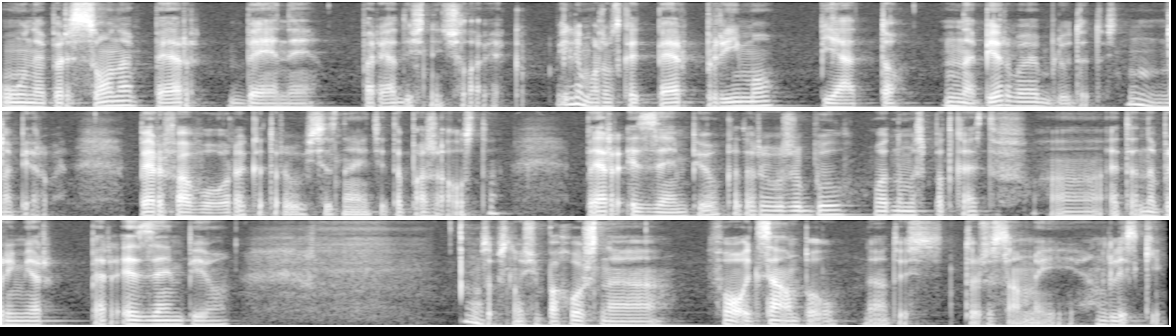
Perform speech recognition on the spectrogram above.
Una persona per bene. Порядочный человек. Или можем сказать per primo piatto. На первое блюдо, то есть ну, на первое. Per favore, который вы все знаете, это пожалуйста. Per esempio, который уже был в одном из подкастов, а, это, например, per esempio. Ну, собственно, очень похож на for example, да, то есть тот же самый английский.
